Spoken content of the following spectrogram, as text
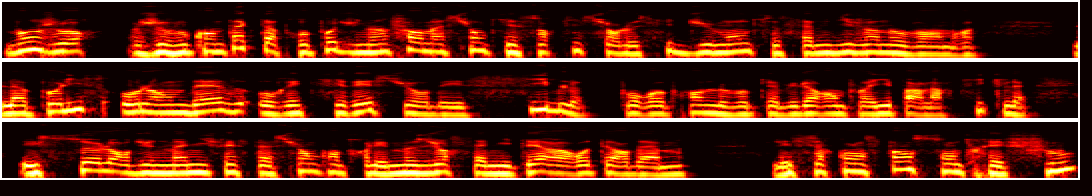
Bonjour, je vous contacte à propos d'une information qui est sortie sur le site du Monde ce samedi 20 novembre. La police hollandaise aurait tiré sur des cibles, pour reprendre le vocabulaire employé par l'article, et ce lors d'une manifestation contre les mesures sanitaires à Rotterdam. Les circonstances sont très floues,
